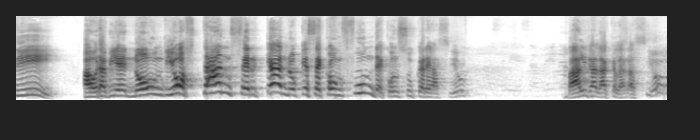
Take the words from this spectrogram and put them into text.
Sí, ahora bien, no un Dios tan cercano que se confunde con su creación. Valga la aclaración,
